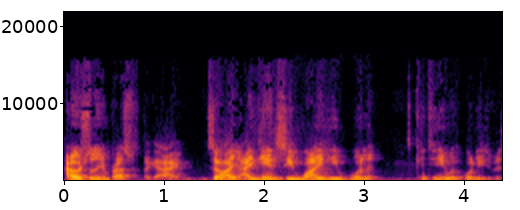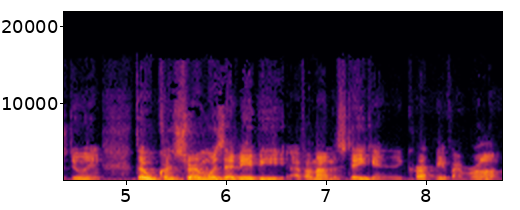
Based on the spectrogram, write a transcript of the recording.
I was really impressed with the guy. So I, I can't see why he wouldn't continue with what he was doing. The concern was that maybe, if I'm not mistaken, and correct me if I'm wrong,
